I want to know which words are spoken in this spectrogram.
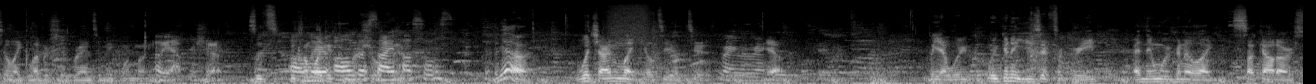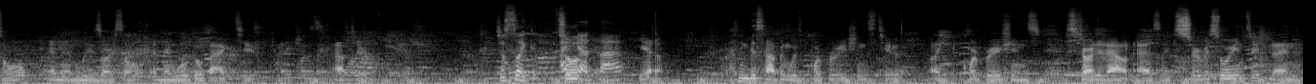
to like leverage their brand to make more money. Oh, yeah, for sure. Yeah. So it's All, become their, like a all the side thing. hustles. Yeah, which I'm like guilty of too. Right, right, right. Yeah. But yeah, we're, we're gonna use it for greed, and then we're gonna like suck out our soul, and then lose our soul, and then we'll go back to connections after. Just like so. I get that. Yeah. I think this happened with corporations too. Like corporations started out as like service oriented, and,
